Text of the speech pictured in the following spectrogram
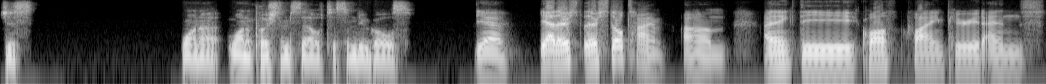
just want to want to push themselves to some new goals. Yeah. Yeah, there's there's still time. Um, I think the qualifying period ends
